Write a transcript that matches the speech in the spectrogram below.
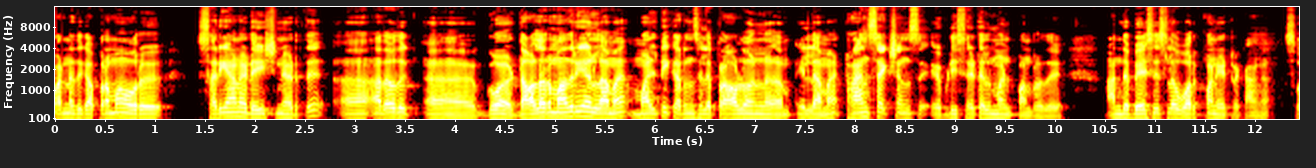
பண்ணதுக்கு அப்புறமா ஒரு சரியான டெசிஷன் எடுத்து அதாவது கோ டாலர் மாதிரியும் இல்லாமல் மல்டி கரன்சியில் ப்ராப்ளம் இல்லாமல் டிரான்சாக்ஷன்ஸ் எப்படி செட்டில்மெண்ட் பண்ணுறது அந்த பேசிஸில் ஒர்க் பண்ணிகிட்ருக்காங்க ஸோ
